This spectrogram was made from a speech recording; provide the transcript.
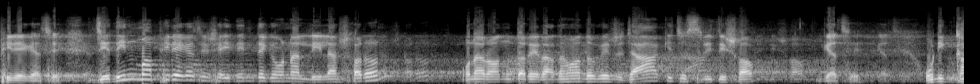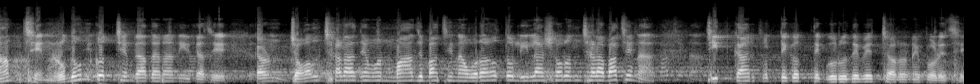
ফিরে গেছে। যেদিন মা ফিরে গেছে, সেই দিন থেকে ওনার লীলা স্মরণ, ওনার অন্তরে রাধা মাধবের যা কিছু স্মৃতি সব গেছে। উনি কাঁদছেন, রোদন করছেন রাধারানীর কাছে, কারণ জল ছাড়া যেমন মাছ বাঁচে না, ওরাও তো লীলা স্মরণ ছাড়া বাঁচে না। চিৎকার করতে করতে গুরুদেবের চরণে পড়েছে।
